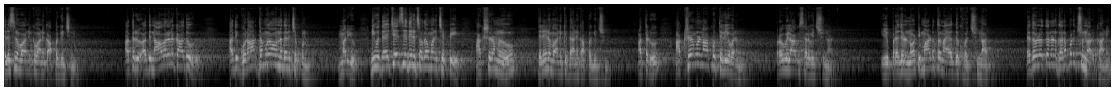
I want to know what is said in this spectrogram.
తెలిసిన వానికి వానికి అప్పగించను. అతడు అది నా వలన కాదు అది గుణార్థముగా ఉన్నదని చెప్పును. మరియు నీవు దయచేసి దీన్ని చదవమని చెప్పి అక్షరములు తెలియని వానికి దానికి అప్పగించును. అతడు అక్షరములు నాకు తెలియవనను. ప్రభులాగు సెలవిచ్చున్నాడు ఈ ప్రజలు నోటి మాటతో నా యొద్దకు వచ్చున్నారు. పెదవులతో నన్ను గనపరుచున్నారు కానీ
